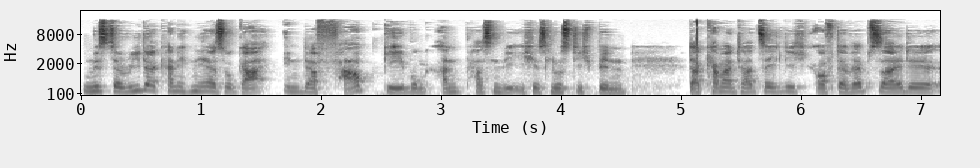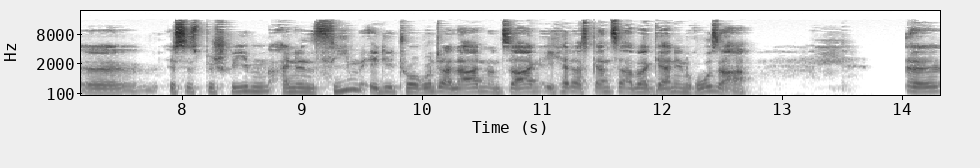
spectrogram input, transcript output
Mr. Reader kann ich mir ja sogar in der Farbgebung anpassen, wie ich es lustig bin. Da kann man tatsächlich auf der Webseite, äh, ist es beschrieben, einen Theme-Editor runterladen und sagen, ich hätte das Ganze aber gerne in rosa. Äh,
